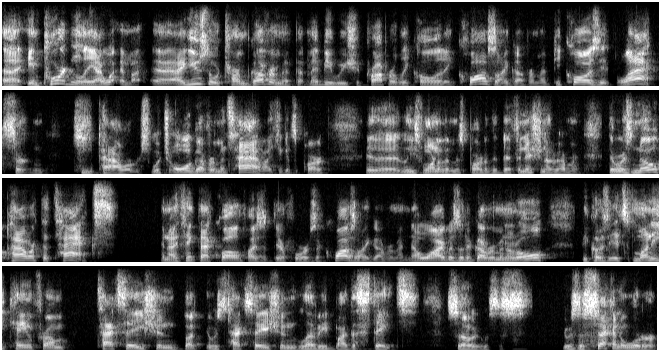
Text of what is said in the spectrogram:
Uh, importantly, I, I use the term government, but maybe we should properly call it a quasi government because it lacked certain key powers, which all governments have. I think it's part, uh, at least one of them is part of the definition of government. There was no power to tax. And I think that qualifies it, therefore, as a quasi government. Now, why was it a government at all? Because its money came from taxation, but it was taxation levied by the states. So it was a, it was a second order,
